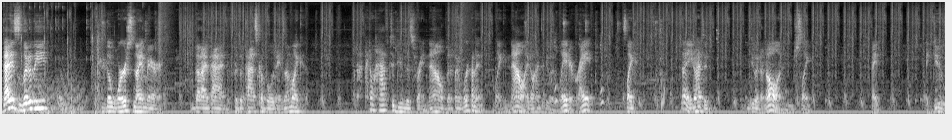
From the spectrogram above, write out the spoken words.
That is literally the worst nightmare that I've had for the past couple of days. I'm like... I don't have to do this right now, but if I work on it, like, now, I don't have to do it later, right? It's like, no, you don't have to do it at all, and just like, I, I do.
